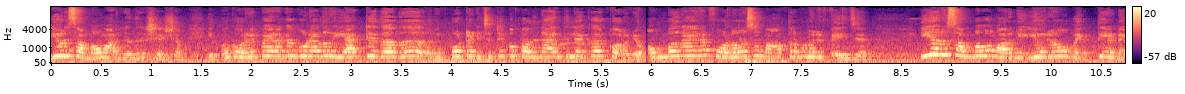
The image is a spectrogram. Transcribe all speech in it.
ഈ ഒരു സംഭവം അറിഞ്ഞതിന് ശേഷം ഇപ്പൊ കുറെ പേരൊക്കെ കൂടി അത് റിയാക്ട് ചെയ്ത് അത് റിപ്പോർട്ട് അടിച്ചിട്ട് ഇപ്പൊ പതിനായിരത്തിലേക്ക് കുറഞ്ഞു. ഒമ്പതിനായിരം ഫോളോവേഴ്സ് മാത്രമുള്ള ഒരു പേജ് ഈ ഒരു സംഭവം അറിഞ്ഞു. ഈ ഒരു വ്യക്തിയുടെ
